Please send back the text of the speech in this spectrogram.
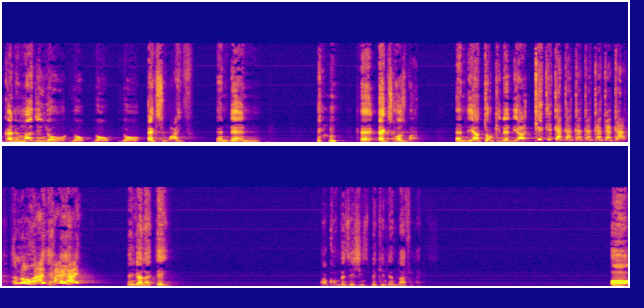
can imagine your your your your ex-wife and then her ex-husband, and they are talking and they are hello, hi, hi, hi. You're like, hey, what conversation is making them laugh like this? Or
